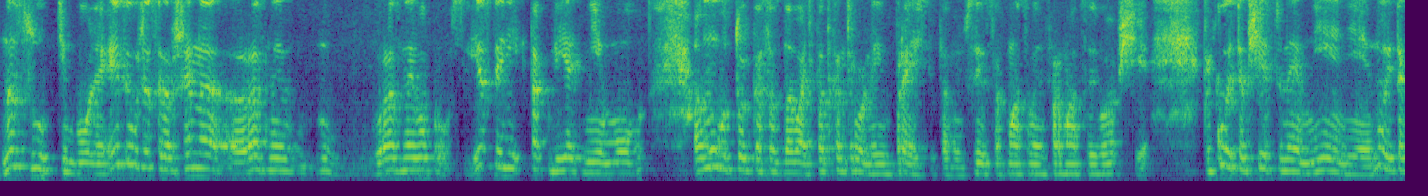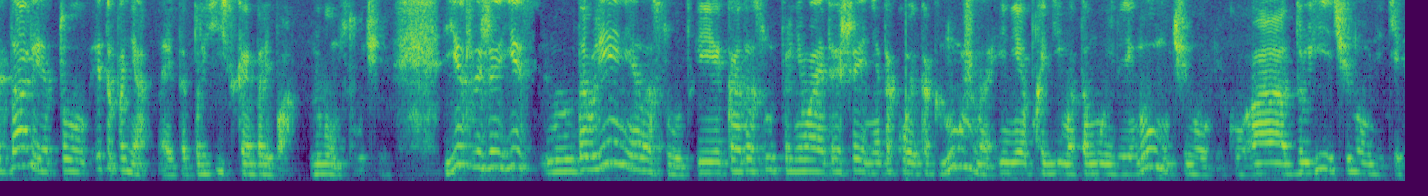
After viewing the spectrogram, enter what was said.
на суд тем более, это уже совершенно разные ну, разные вопросы. Если они так влиять не могут, а могут только создавать подконтрольные им прессе, там, в средствах массовой информации вообще, какое-то общественное мнение, ну и так далее, то это понятно, это политическая борьба в любом случае. Если же есть давление на суд, и когда суд принимает решение такое, как нужно и необходимо тому или иному чиновнику, а другие чиновники,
